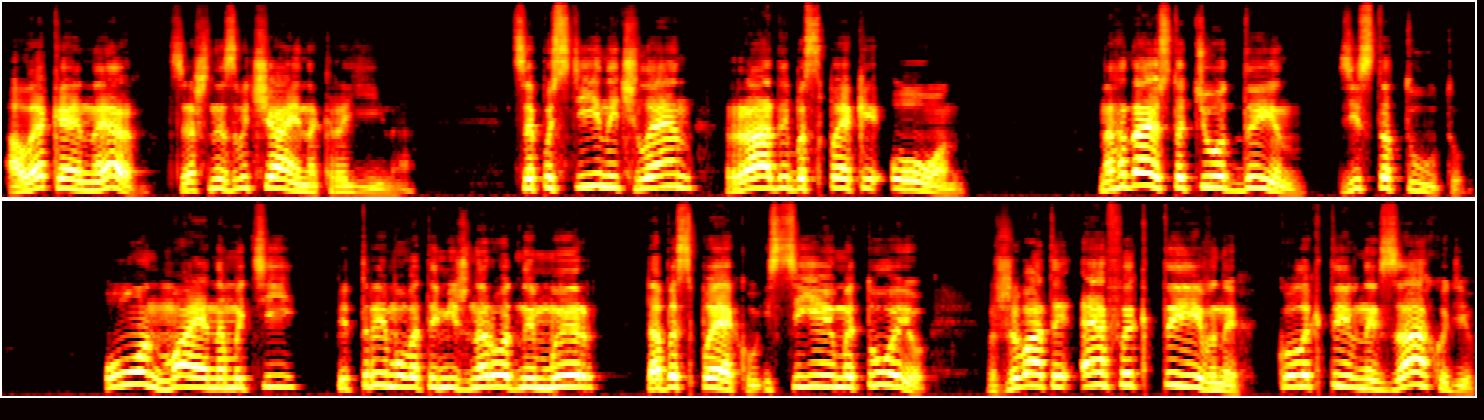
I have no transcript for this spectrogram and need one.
Але КНР це ж незвичайна країна. Це постійний член Ради безпеки ООН. Нагадаю статтю 1 зі статуту. ООН має на меті підтримувати міжнародний мир та безпеку і з цією метою вживати ефективних колективних заходів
